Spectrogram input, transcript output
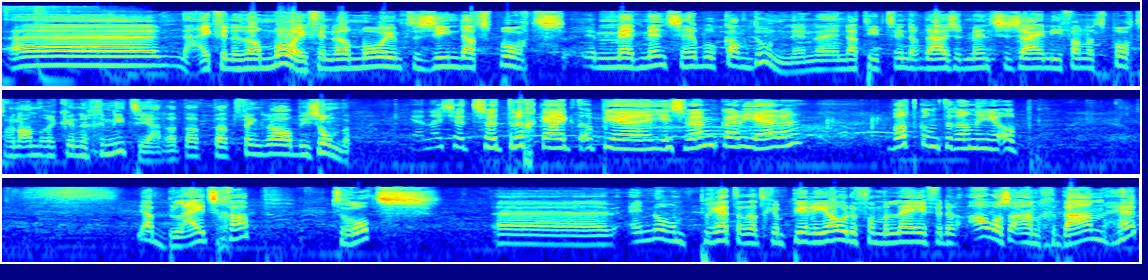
Uh, nou, ik vind het wel mooi. Ik vind het wel mooi om te zien dat sport met mensen heel veel kan doen. En, en dat die 20.000 mensen zijn die van het sporten van anderen kunnen genieten. Ja, dat, dat, dat vind ik wel bijzonder. Ja, en als je het zo terugkijkt op je, je zwemcarrière, wat komt er dan in je op? Ja, blijdschap, trots. Uh, enorm prettig dat ik een periode van mijn leven er alles aan gedaan heb.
